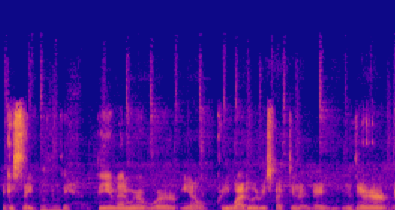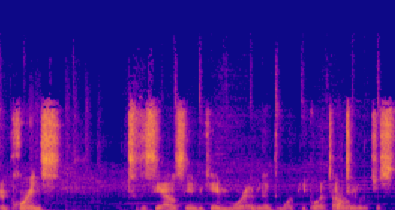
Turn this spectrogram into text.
because guess they Mhm. they the men were, were you know pretty widely respected, and they, their importance to the Seattle scene became more evident the more people I talked to. It just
